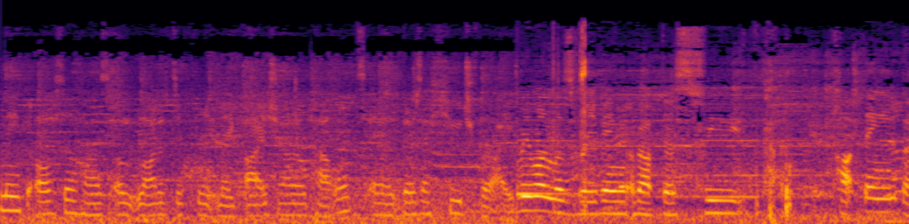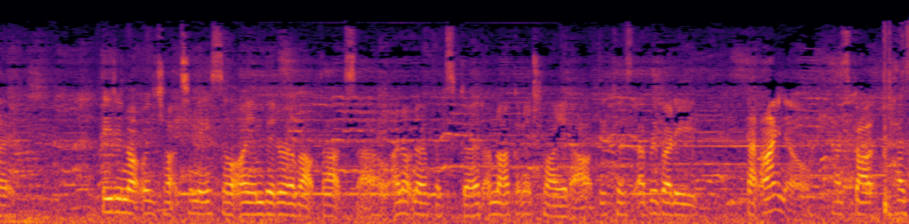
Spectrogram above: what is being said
Make also has a lot of different like eyeshadow palettes and there's a huge variety. Everyone was raving about this Fwee pot thingy, but they did not reach out to me, so I am bitter about that. So I don't know if it's good. I'm not gonna try it out because everybody that I know has got has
